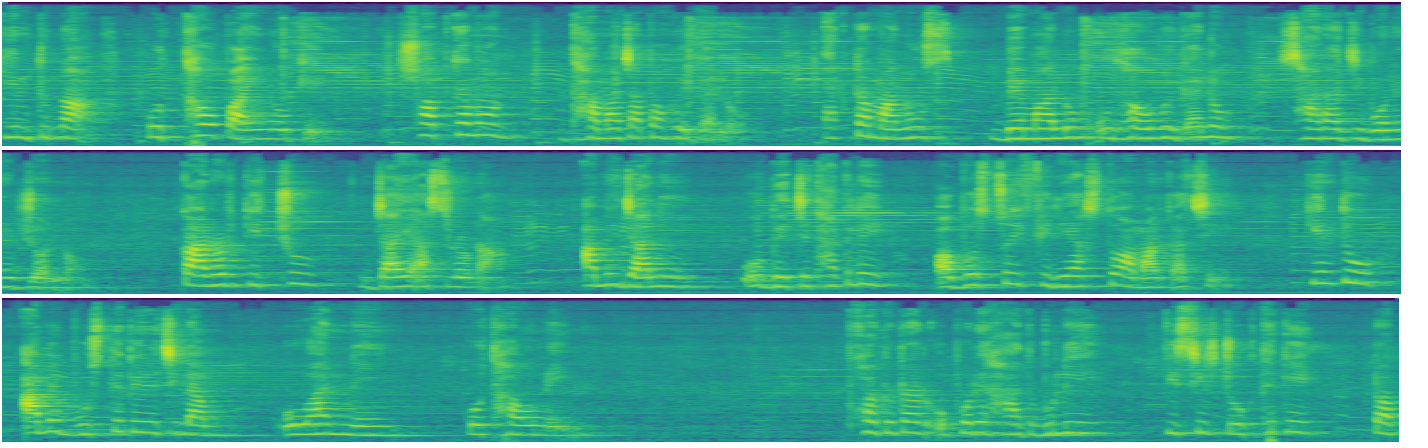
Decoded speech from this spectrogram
কিন্তু না, কোথাও পাইনি ওকে। সব কেমন ধামাচাপা হয়ে গেল। একটা মানুষ বেমালুম উধাও হয়ে গেল সারা জীবনের জন্য। কারোর কিচ্ছু যাই আসলো না। আমি জানি ও বেঁচে থাকলে অবশ্যই ফিরে আসতো আমার কাছে। কিন্তু আমি বুঝতে পেরেছিলাম ও আর নেই, কোথাও নেই। ফটোটার ওপরে হাত বুলিয়ে পিসির চোখ থেকে টপ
